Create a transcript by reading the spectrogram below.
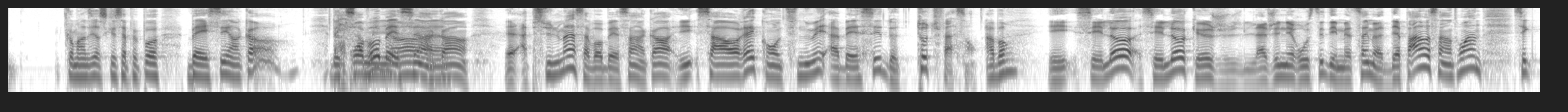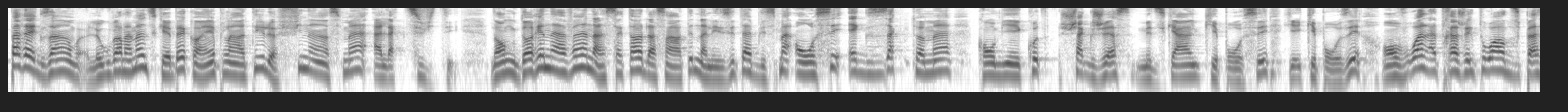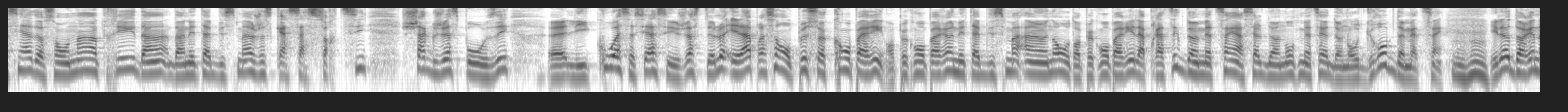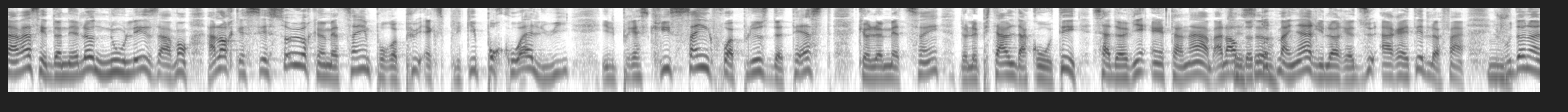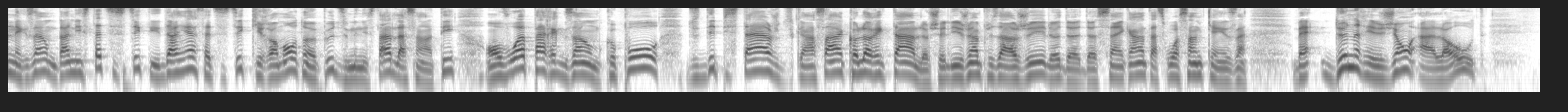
comment dire, est-ce que ça peut pas baisser encore? De Ben, ça 3 va baisser à- encore. Euh, absolument, ça va baisser encore. Et ça aurait continué à baisser de toute façon. Ah bon? Et c'est là, c'est là que je- la générosité des médecins me dépasse, Antoine. C'est que, par exemple, le gouvernement du Québec a implanté le financement à l'activité. Donc, dorénavant, dans le secteur de la santé, dans les établissements, on sait exactement combien coûte chaque geste médical qui est posé. Qui est, posé. On voit la trajectoire du patient de son entrée dans, dans l'établissement jusqu'à sa sortie. Chaque geste posé euh, les coûts associés à ces gestes-là. Et là, après ça, on peut se comparer. On peut comparer un établissement à un autre. On peut comparer la pratique d'un médecin à celle d'un autre médecin, d'un autre groupe de médecins. Et là, dorénavant, ces données-là, nous les avons. Alors que c'est sûr qu'un médecin pourra plus expliquer pourquoi, lui, il prescrit cinq fois plus de tests que le médecin de l'hôpital d'à côté. Ça devient intenable. Alors, de ça. toute manière, il aurait dû arrêter de le faire. Je vous donne un exemple. Dans les statistiques, les dernières statistiques qui remontent un peu du ministère de la Santé, on voit par exemple que pour du dépistage du cancer colorectal là, chez les gens plus âgés là, de, de 50 à 75 ans, ben, d'une région à l'autre,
